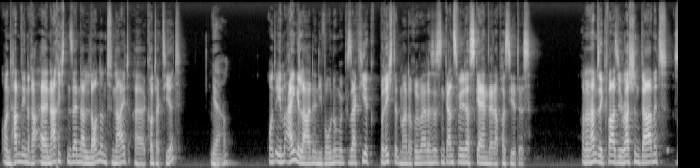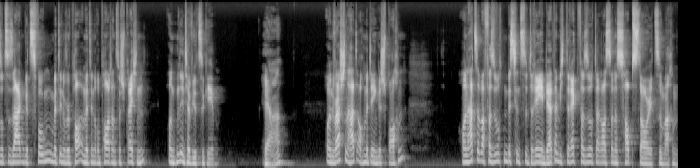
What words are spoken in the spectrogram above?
und haben den Ra äh, Nachrichtensender London Tonight äh, kontaktiert Ja. und eben eingeladen in die Wohnung und gesagt, hier berichtet mal darüber, das ist ein ganz wilder Scam, der da passiert ist. Und dann haben sie quasi Russian damit sozusagen gezwungen, mit den, Report mit den Reportern zu sprechen und ein Interview zu geben. Ja. Und Russian hat auch mit denen gesprochen und hat es aber versucht, ein bisschen zu drehen. Der hat nämlich direkt versucht, daraus so eine Sob-Story zu machen.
